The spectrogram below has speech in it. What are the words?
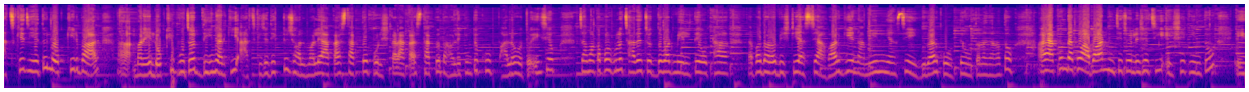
আজকে যেহেতু লক্ষ্মীর বার মানে লক্ষ্মী পুজোর দিন আর কি, আজকে যদি একটু ঝলমলে আকাশ থাকতো, পরিষ্কার আকাশ থাকতো, তাহলে কিন্তু খুব ভালো হতো। এইসব জামা কাপড়গুলো ছাদে চোদ্দবার মেলতে ওঠা, তারপর ধরো বৃষ্টি আসছে, আবার গিয়ে নামিয়ে নিয়ে আসছে, এইগুলো আর করতে হতো না, জানো তো? আর এখন দেখো আবার নিচে চলে এসেছি, এসে কিন্তু এই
